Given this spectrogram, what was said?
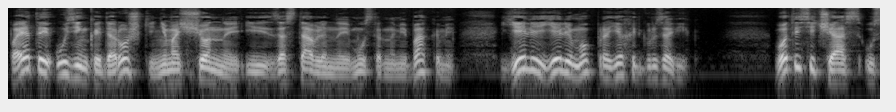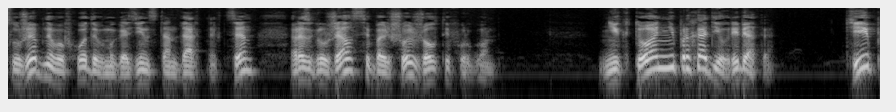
По этой узенькой дорожке, немощенной и заставленной мусорными баками, еле-еле мог проехать грузовик. Вот и сейчас у служебного входа в магазин стандартных цен разгружался большой желтый фургон. Никто не проходил, ребята. Тип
